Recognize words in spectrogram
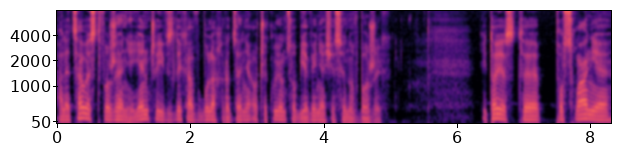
ale całe stworzenie jęczy i wzdycha w bólach rodzenia, oczekując objawienia się synów Bożych. I to jest e, posłanie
